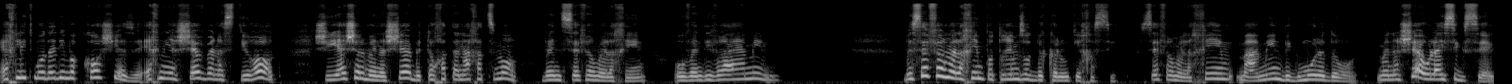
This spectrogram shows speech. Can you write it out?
איך להתמודד עם הקושי הזה? איך ניישב בין הסתירות שיש על מנשה בתוך התנ"ך עצמו, בין ספר מלכים ובין דברי הימים? בספר מלכים פותרים זאת בקלות יחסית. ספר מלכים מאמין בגמול לדורות. מנשה אולי שגשג,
